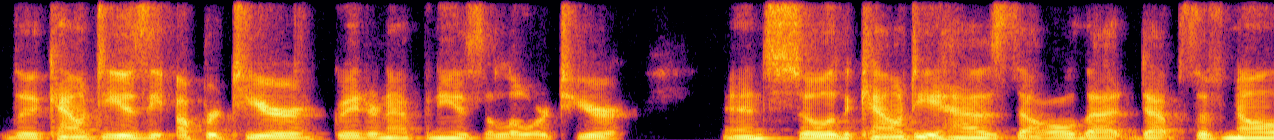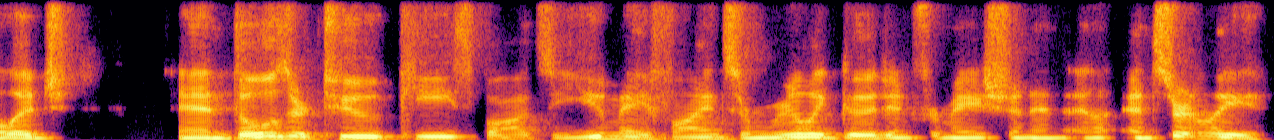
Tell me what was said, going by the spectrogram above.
the county is the upper tier, Greater Napanee is the lower tier. And so the county has the, all that depth of knowledge. And those are two key spots. You may find some really good information. And, and, and certainly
